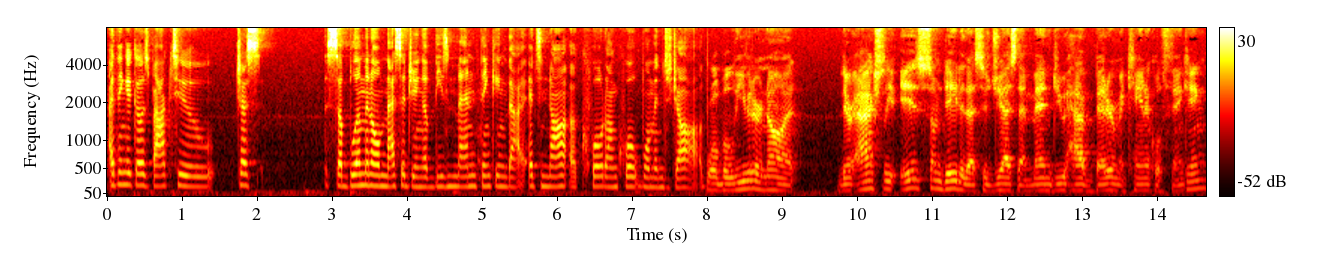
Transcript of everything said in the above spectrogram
I think it goes back to just subliminal messaging of these men thinking that it's not a quote unquote woman's job. Well, believe it or not, there actually is some data that suggests that men do have better mechanical thinking,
